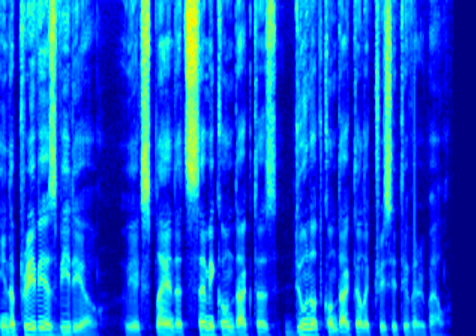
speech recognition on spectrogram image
In the previous video, we explained that semiconductors do not conduct electricity very well.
